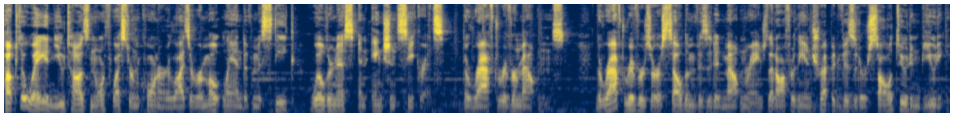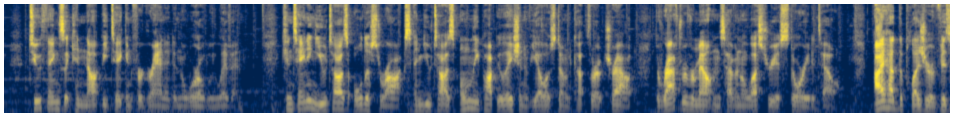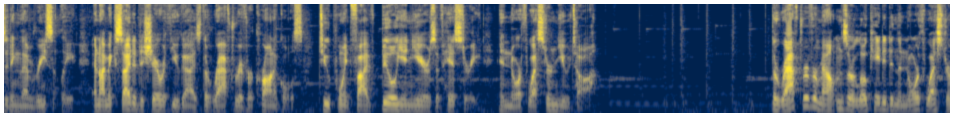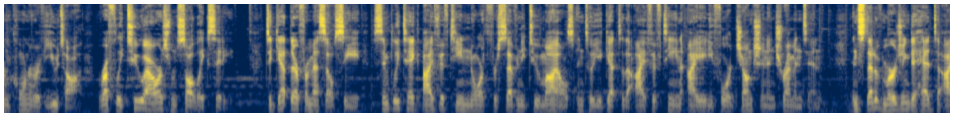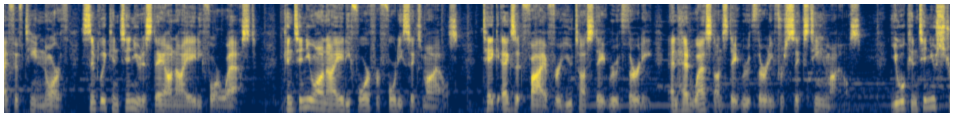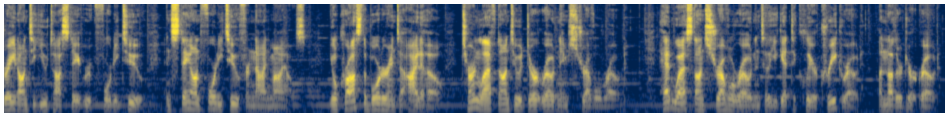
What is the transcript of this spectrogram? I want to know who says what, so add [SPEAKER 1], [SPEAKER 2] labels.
[SPEAKER 1] Tucked away in Utah's northwestern corner lies a remote land of mystique, wilderness, and ancient secrets the Raft River Mountains. The Raft Rivers are a seldom visited mountain range that offer the intrepid visitor solitude and beauty, two things that cannot be taken for granted in the world we live in. Containing Utah's oldest rocks and Utah's only population of Yellowstone cutthroat trout, the Raft River Mountains have an illustrious story to tell. I had the pleasure of visiting them recently, and I'm excited to share with you guys the Raft River Chronicles 2.5 billion years of history in northwestern Utah. The Raft River Mountains are located in the northwestern corner of Utah, roughly two hours from Salt Lake City. To get there from SLC, simply take I 15 north for 72 miles until you get to the I 15 I 84 junction in Tremonton. Instead of merging to head to I 15 north, simply continue to stay on I 84 west. Continue on I 84 for 46 miles. Take exit 5 for Utah State Route 30 and head west on State Route 30 for 16 miles. You will continue straight onto Utah State Route 42 and stay on 42 for 9 miles. You'll cross the border into Idaho, turn left onto a dirt road named Strevell Road. Head west on Strevell Road until you get to Clear Creek Road, another dirt road.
